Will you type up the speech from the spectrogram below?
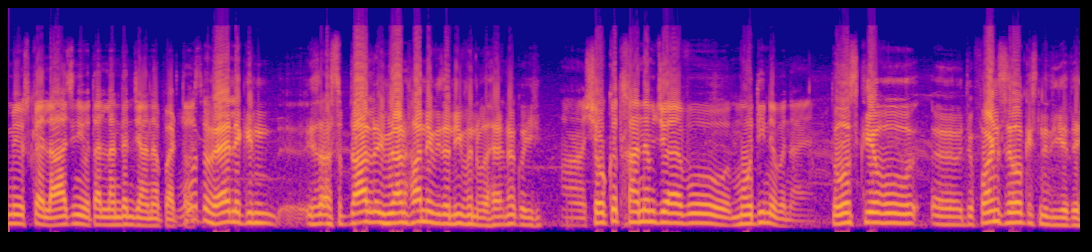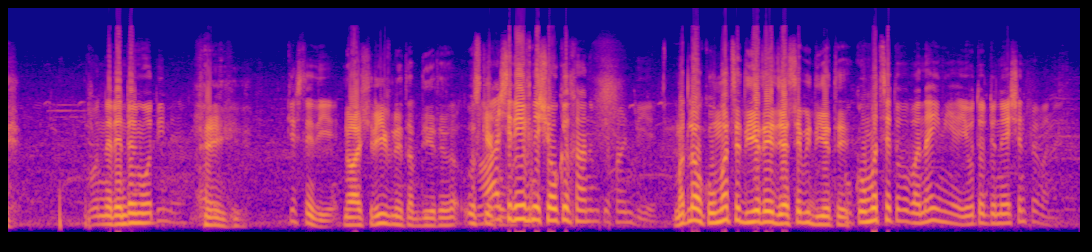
में उसका इलाज नहीं होता लंदन जाना पड़ता वो तो है लेकिन इस अस्पताल इमरान खान ने भी तो नहीं बनवाया ना कोई। हाँ शौकत खानम जो है वो मोदी ने बनाया। तो उसके वो जो फंड्स है वो किसने दिए थे? वो नरेंद्र मोदी ने। नहीं। किसने दिए? नवाज़ शरीफ ने तब दिए थे उसके नवाज़ शरीफ ने शौकत खानम के फंड दिए। मतलब हुकूमत से दिए थे जैसे भी दिए थे। हुकूमत से तो वो बना ही नहीं है ये तो डोनेशन पे बना है।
